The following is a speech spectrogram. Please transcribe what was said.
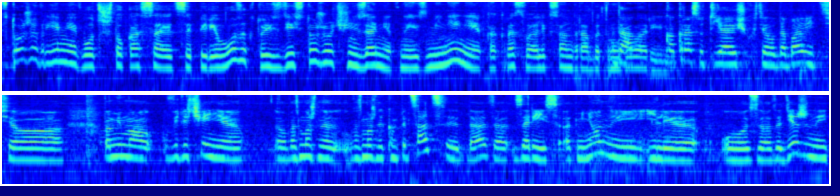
в то же время, вот что касается перевозок, то есть здесь тоже очень заметные изменения. Как раз вы, Александр, об этом Да, говорили. как раз вот я еще хотела добавить, э, помимо увеличения возможно, возможной компенсации да, за, за рейс отмененный или о, за задержанный,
